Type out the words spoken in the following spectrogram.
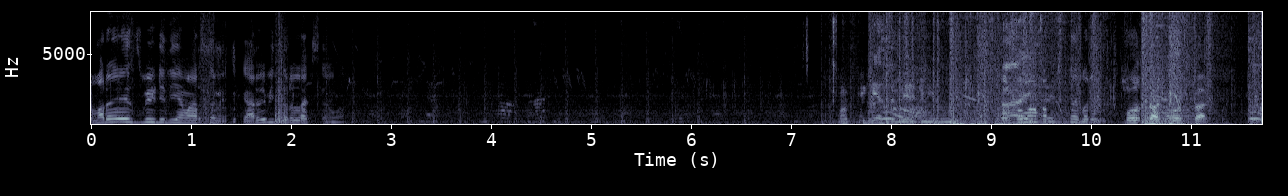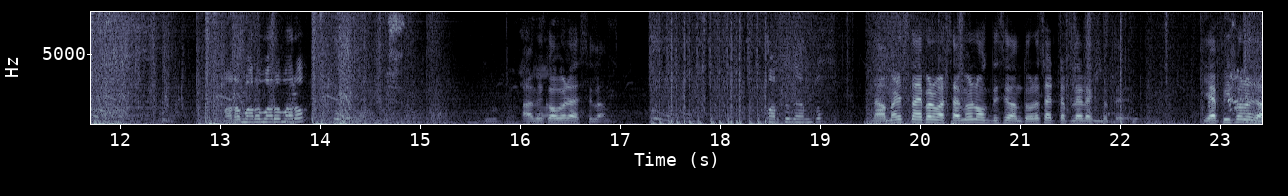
আমার এসবিডি দিয়ে মারছে আমি গাড়ির ভিতরে লাগছে আমার। আছে কাট কাট মারো মারো মারো মারো। আমি কভারে আসছিলাম মারতে দেন তো। না আমার স্নাইপার মারছে আমিও নক দিছিলাম তোরা চারটা প্লেয়ার একসাথে। ইয়া পিছনে যা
